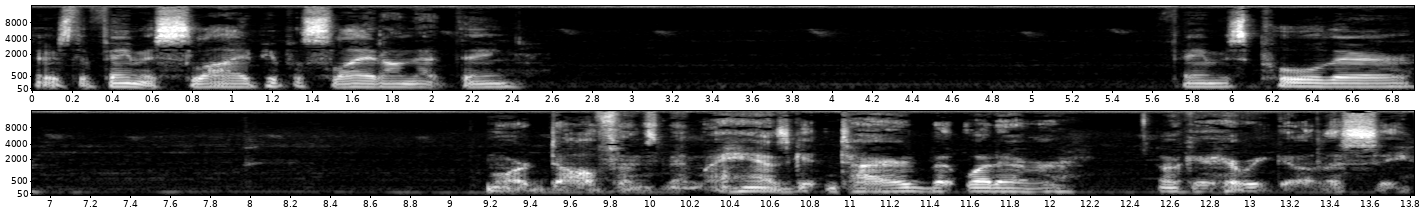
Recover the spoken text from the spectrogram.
There's the famous slide. People slide on that thing. Famous pool there. More dolphins. Man, my hand's getting tired, but whatever. Okay, here we go. Let's see.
